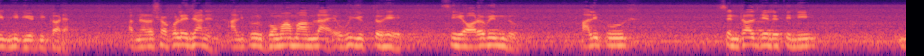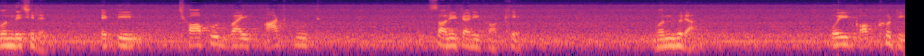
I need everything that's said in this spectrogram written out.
এই ভিডিওটি করা। আপনারা সকলে জানেন, আলিপুর বোমা মামলায় অভিযুক্ত হয়ে শ্রী অরবিন্দ আলিপুর সেন্ট্রাল জেলে তিনি বন্দী ছিলেন। একটি ছ ফুট বাই আট ফুট সলিটারি কক্ষে। বন্ধুরা, ওই কক্ষটি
